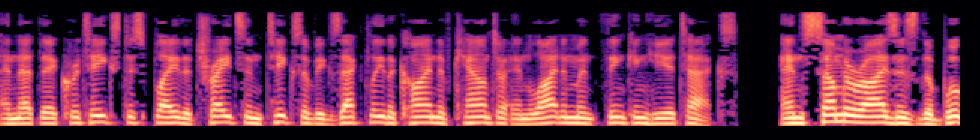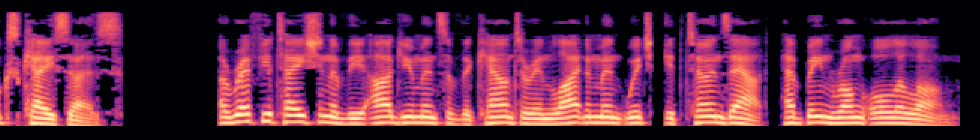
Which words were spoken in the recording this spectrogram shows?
and that their critiques display the traits and tics of exactly the kind of counter-Enlightenment thinking he attacks, and summarizes the book's case as a refutation of the arguments of the counter-Enlightenment which, it turns out, have been wrong all along.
